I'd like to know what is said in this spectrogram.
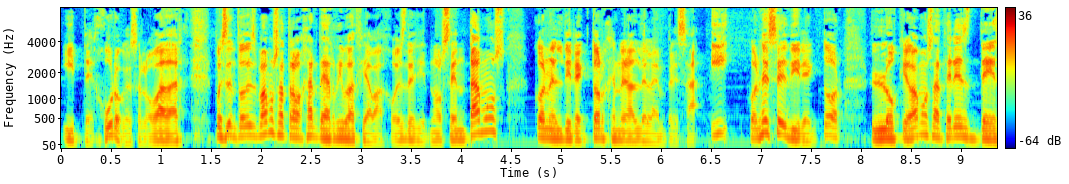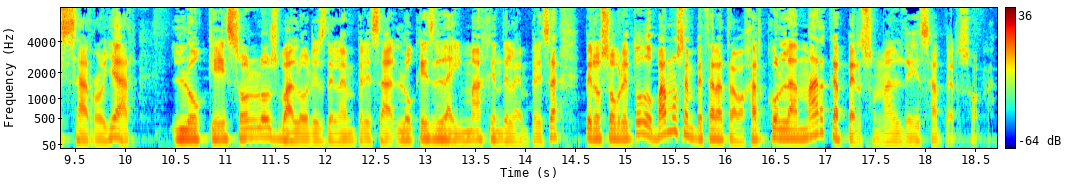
y te juro que se lo va a dar, pues entonces vamos a trabajar de arriba hacia abajo, es decir, nos sentamos con el director general de la empresa y con ese director lo que vamos a hacer es desarrollar lo que son los valores de la empresa, lo que es la imagen de la empresa, pero sobre todo vamos a empezar a trabajar con la marca personal de esa persona.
